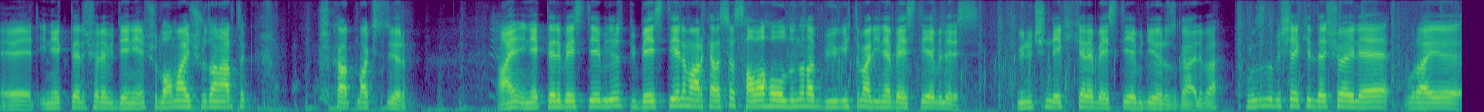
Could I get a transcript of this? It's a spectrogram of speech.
Evet inekleri şöyle bir deneyelim. Şu lamayı şuradan artık çıkartmak istiyorum. Aynen inekleri besleyebiliyoruz. Bir besleyelim arkadaşlar. Sabah olduğunda da büyük ihtimal yine besleyebiliriz. Gün içinde iki kere besleyebiliyoruz galiba. Hızlı bir şekilde şöyle burayı...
